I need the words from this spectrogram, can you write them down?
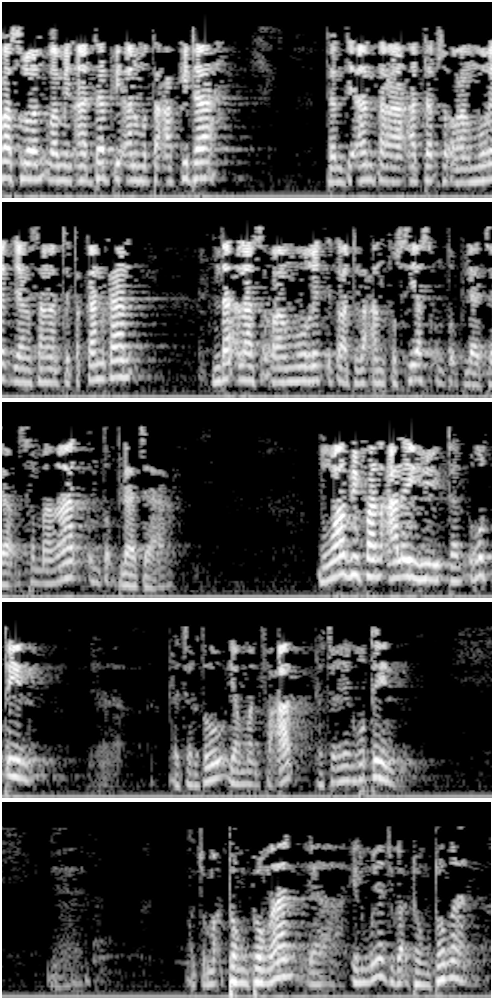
faslun wa min adabi al mutaakidah dan di antara adab seorang murid yang sangat ditekankan hendaklah seorang murid itu adalah antusias untuk belajar, semangat untuk belajar. Muwadifan alaihi dan rutin. Ya, belajar itu yang manfaat, belajar yang rutin. Ya. Cuma dong-dongan, ya ilmunya juga dong-dongan.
